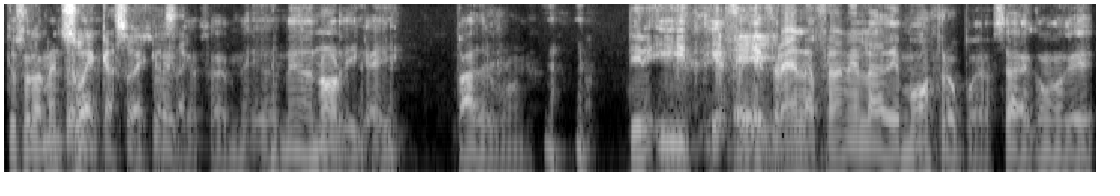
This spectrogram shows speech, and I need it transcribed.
Que solamente Sueca, sueca, exacto. o sea, medio, medio nórdica ahí. Paderborn. Y, y, y Ey. franela, franela de monstruo, pues. O sea, como que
